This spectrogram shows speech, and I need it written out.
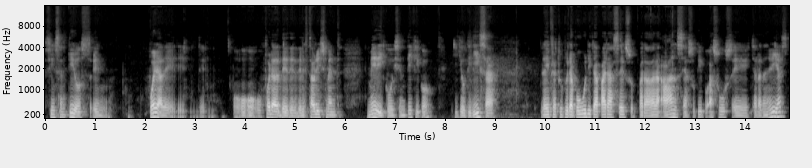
sin sentidos en, fuera de, o, fuera de- de- del establishment médico y científico y que utiliza la infraestructura pública para hacer para dar avance a su tipo a sus eh, charlatanerías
